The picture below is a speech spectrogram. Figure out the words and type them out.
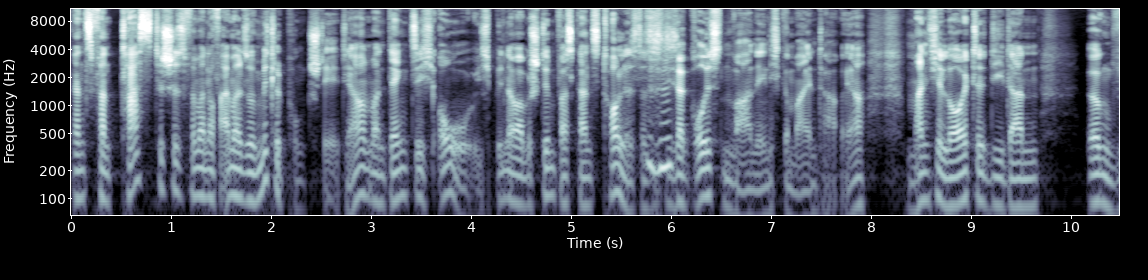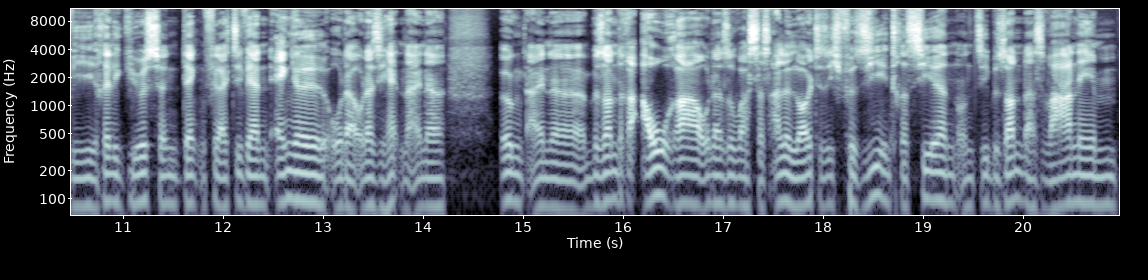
ganz Fantastisches, wenn man auf einmal so im Mittelpunkt steht, ja, und man denkt sich, oh, ich bin aber bestimmt was ganz Tolles. Das mhm. ist dieser Größenwahn, den ich gemeint habe, ja. Manche Leute, die dann irgendwie religiös sind, denken vielleicht, sie wären Engel oder, oder sie hätten eine irgendeine besondere Aura oder sowas, dass alle Leute sich für sie interessieren und sie besonders wahrnehmen.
